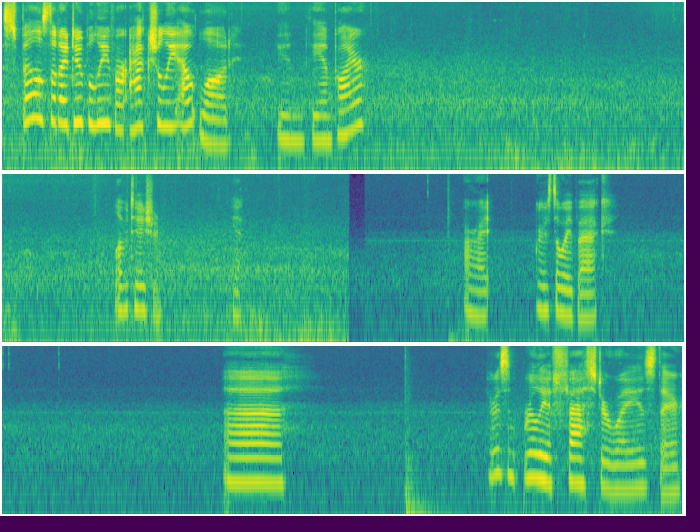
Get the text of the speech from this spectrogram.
spells that I do believe are actually outlawed in the Empire. Levitation. Yeah. Where's the way back? Uh... There isn't really a faster way, is there?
